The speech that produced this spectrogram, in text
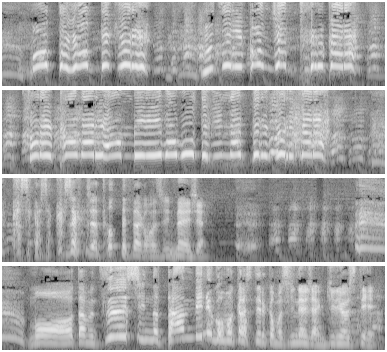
もっと寄って距離映り込んじゃってるからそれかなりアンビリーバボー的になってる距離からカシャカシャカシャカシャ撮ってたかもしんないじゃんもう多分通信のたんびにごまかしてるかもしんないじゃん、キュリオシティ。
